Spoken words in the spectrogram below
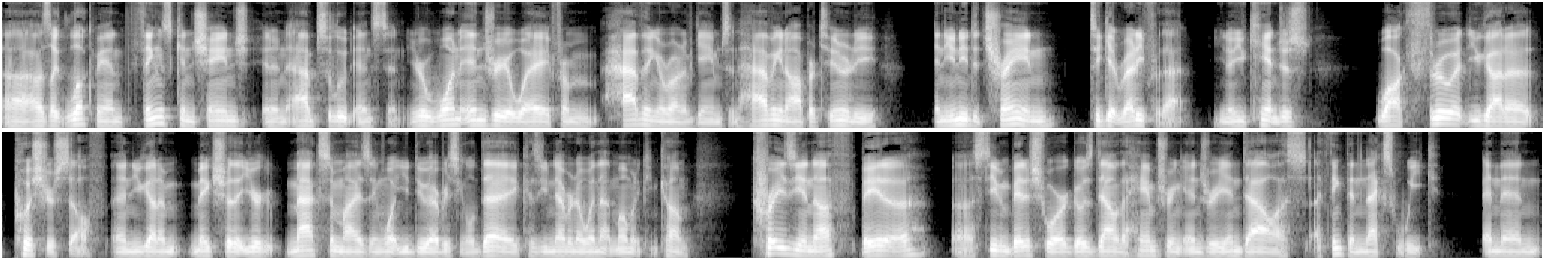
uh, I was like, look, man, things can change in an absolute instant. You're one injury away from having a run of games and having an opportunity, and you need to train to get ready for that. You know, you can't just walk through it. You got to push yourself and you got to make sure that you're maximizing what you do every single day because you never know when that moment can come. Crazy enough, Beta, uh, Steven Beitashour goes down with a hamstring injury in Dallas, I think the next week. And then,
